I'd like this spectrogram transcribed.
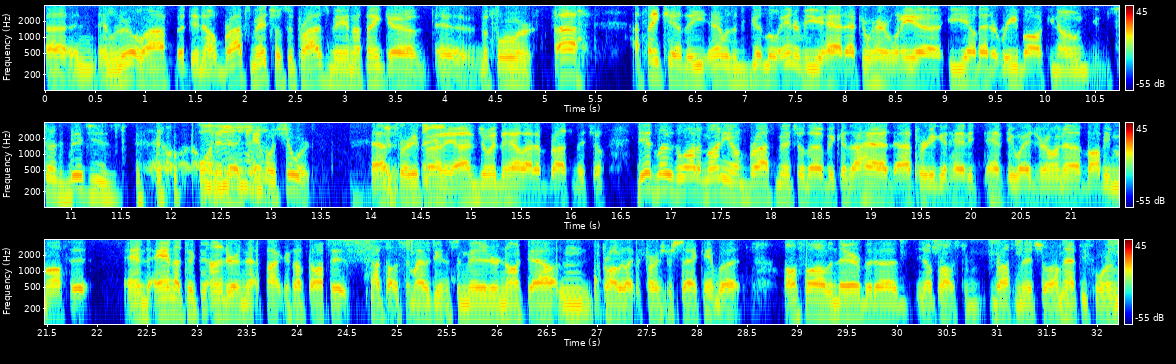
uh, in, in real life. But you know, Bryce Mitchell surprised me, and I think uh, uh, before uh, I think uh, the that was a good little interview you had after her when he uh, he yelled at a Reebok, you know, sons of bitches wanted a camo short. That was That's pretty funny. I enjoyed the hell out of Bryce Mitchell. Did lose a lot of money on Bryce Mitchell though because I had a pretty good heavy hefty wager on uh, Bobby Moffett, and and I took the under in that fight because I thought that I thought somebody was getting submitted or knocked out, and probably like the first or second, but. Lost all of them there, but uh, you know, props to Bryce Mitchell. I'm happy for him.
